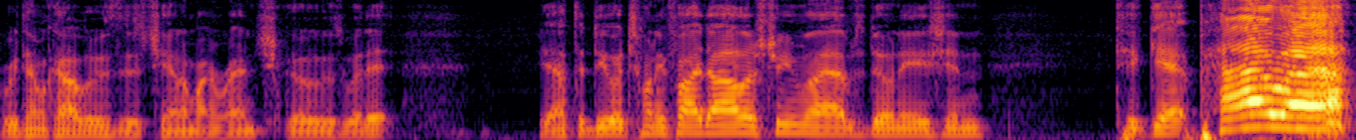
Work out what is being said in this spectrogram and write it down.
Every time Kyle loses his channel, my wrench goes with it. You have to do a $25 Streamlabs donation to get power.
